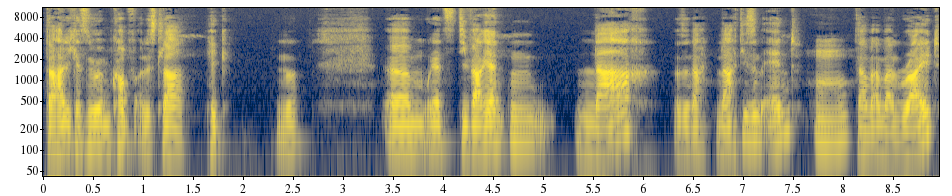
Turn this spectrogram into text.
da hatte ich jetzt nur im Kopf, alles klar, Pick. Ne? Ähm, und jetzt die Varianten nach, also nach, nach diesem End, mhm. da haben wir einmal ein Ride,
